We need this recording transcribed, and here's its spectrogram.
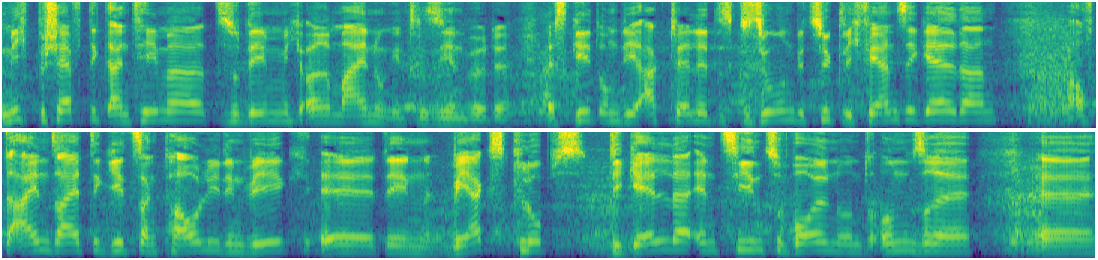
mich beschäftigt ein Thema, zu dem mich eure Meinung interessieren würde. Es geht um die aktuelle Diskussion bezüglich Fernsehgeldern. Auf der einen Seite geht St. Pauli den Weg, äh, den Werksclubs die Gelder entziehen zu wollen und unsere, äh,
